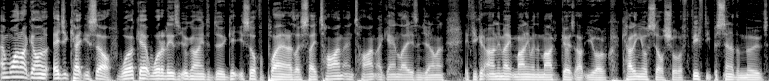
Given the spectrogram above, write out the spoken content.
And why not go and educate yourself? Work out what it is that you're going to do. Get yourself a plan. As I say time and time again, ladies and gentlemen, if you can only make money when the market goes up, you are cutting yourself short of 50% of the moves.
